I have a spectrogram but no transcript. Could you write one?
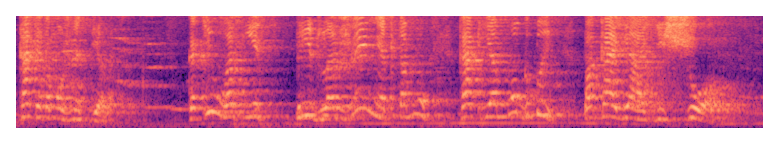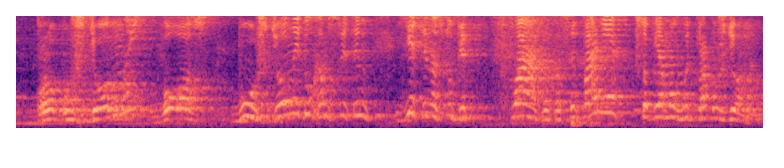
Как это можно сделать? Какие у вас есть предложения к тому, как я мог бы, пока я еще пробужденный, возбужденный Духом Святым, если наступит фаза засыпания, чтобы я мог быть пробужденным.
